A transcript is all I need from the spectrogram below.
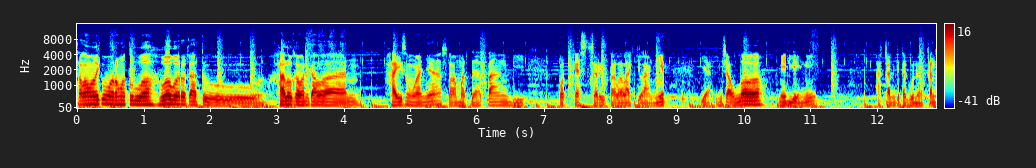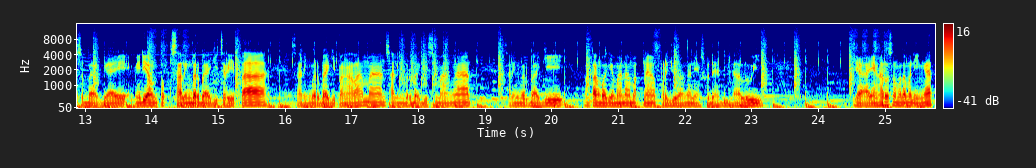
Assalamualaikum warahmatullahi wabarakatuh. Halo kawan-kawan. Hai semuanya, selamat datang di podcast cerita lelaki langit. Ya, insya Allah media ini akan kita gunakan sebagai media untuk saling berbagi cerita, saling berbagi pengalaman, saling berbagi semangat, saling berbagi tentang bagaimana makna perjuangan yang sudah dilalui. Ya, yang harus teman-teman ingat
